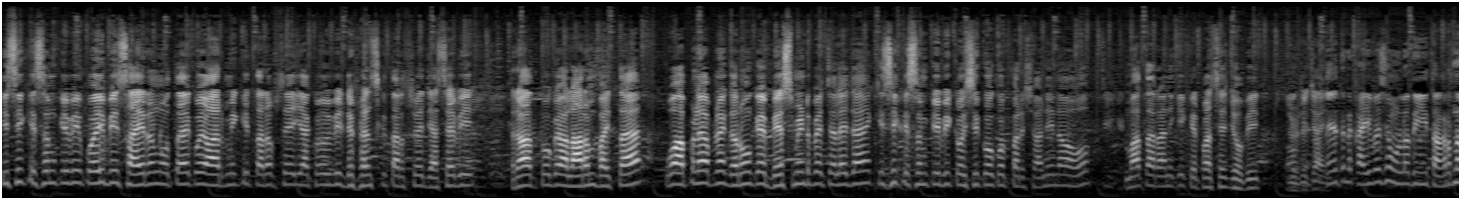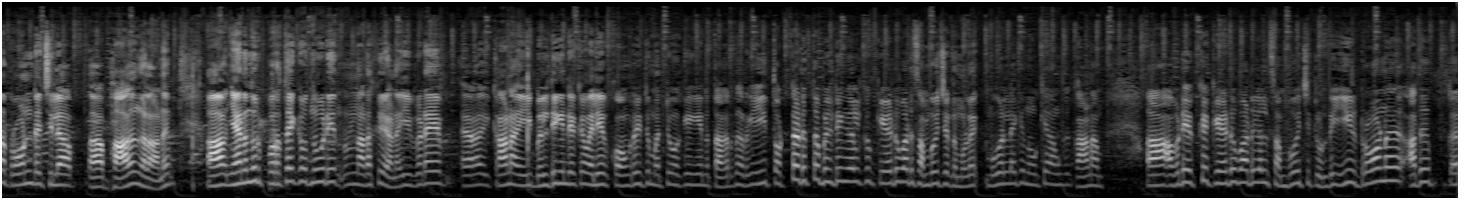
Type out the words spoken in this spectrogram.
किसी किस्म की भी कोई भी सायरन होता है, कोई आर्मी की तरफ़ से या कोई भी डिफेंस की तरफ़ से, जैसे भी रात को कोई अलार्म बजता है वो अपने अपने घरों के बेसमेंट पे चले जाएं किसी किस्म की भी किसी को कोई परेशानी ना हो माता रानी की कृपा से जो भी जुड़ जाए അദ്ദേഹത്തിന്റെ കൈവശമുള്ളത് ഈ തകർന്ന ഡ്രോണിന്റെ ചില ആ, ഭാഗങ്ങളാണ് ആ, ഞാനൊന്ന് പുറത്തേക്ക് ഒന്നുകൂടി നടക്കുകയാണ് ഇവിടെ ആ, കാണാം ഈ ബിൽഡിങ്ങിന്റെ ഒക്കെ വലിയ കോൺക്രീറ്റ് മറ്റുമൊക്കെ ഇങ്ങനെ തകർന്നു കിടക്കുക ഈ തൊട്ടടുത്ത ബിൽഡിങ്ങുകൾക്ക് കേടുപാട് സംഭവിച്ചിട്ടുണ്ട് മുകളിൽ- മുകളിലേക്ക് നോക്കിയാൽ നമുക്ക് കാണാം ആ, അവിടെയൊക്കെ കേടുപാടുകൾ സംഭവിച്ചിട്ടുണ്ട് ഈ ഡ്രോണ് അത് ആ,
